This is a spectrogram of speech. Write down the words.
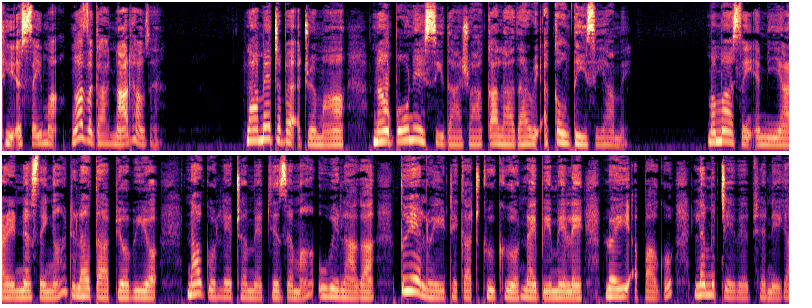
ဒီအစိမ့်မငါစကားနားထောင်စမ်းလာမဲ့တစ်ပတ်အတွင်းမှာနောက်ပိုးနဲ့စီတာရွာကလာသားတွေအကုန်သိစီရမယ် မမစိန်အမိရတဲ့နတ်စိန်ကဒီလောက်သာပြောပြီးတော့နောက်ကိုလှည့်ထွက်မဲ့ပြင်စင်မှာဥဝေလာကသူ့ရဲ့လွယ်ရည်တက်ကတစ်ခုခုကိုနှိုက်ပေးမိလေလွယ်ရည်အပေါက်ကိုလက်မတည့်ပဲဖြစ်နေက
